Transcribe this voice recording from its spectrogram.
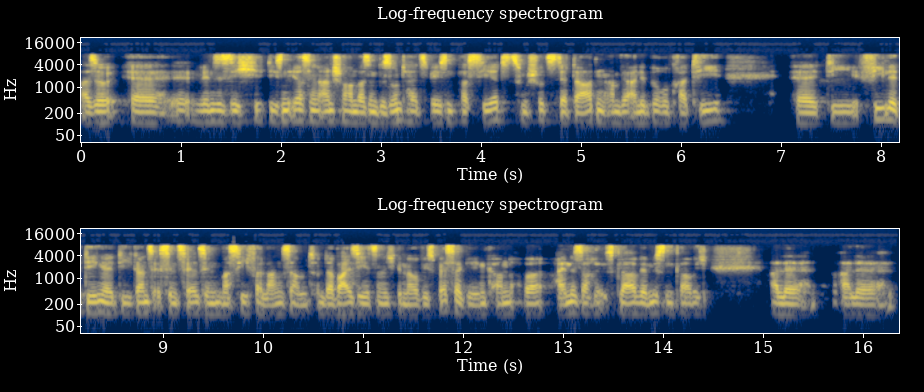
Also äh, wenn Sie sich diesen Irrsinn anschauen, was im Gesundheitswesen passiert, zum Schutz der Daten haben wir eine Bürokratie, äh, die viele Dinge, die ganz essentiell sind, massiv verlangsamt. Und da weiß ich jetzt noch nicht genau, wie es besser gehen kann. Aber eine Sache ist klar, wir müssen, glaube ich, alle, alle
